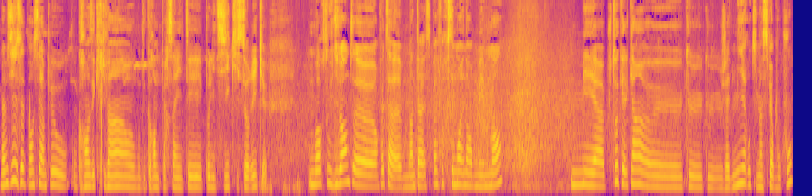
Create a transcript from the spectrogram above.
même si j'essaie de penser un peu aux, grands écrivains, aux grandes personnalités politiques, historiques, mortes ou vivantes, euh, en fait ça m'intéresse pas forcément énormément mais euh, plutôt quelqu'un euh, que, que j'admire ou qui m'inspire beaucoup.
